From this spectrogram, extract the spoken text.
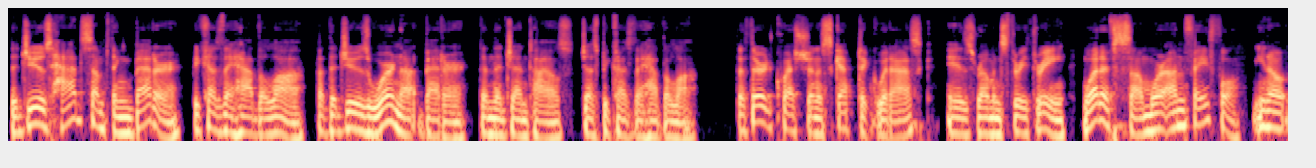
The Jews had something better because they had the law, but the Jews were not better than the Gentiles just because they had the law. The third question a skeptic would ask is Romans 3 3. What if some were unfaithful? You know,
